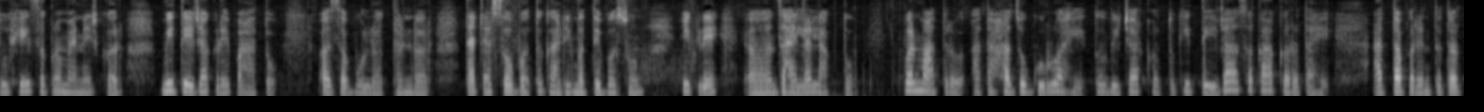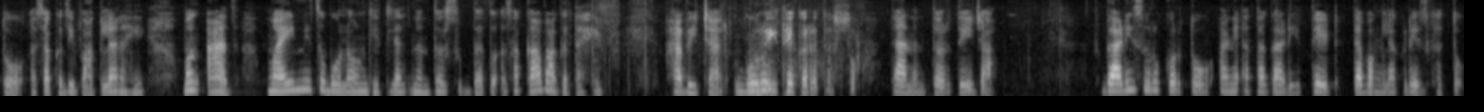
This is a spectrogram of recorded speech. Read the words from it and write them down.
तू हे सगळं मॅनेज कर मी तेजाकडे पाहतो. असं बोलत थंडर त्याच्यासोबत गाडीमध्ये बसून इकडे जायला लागतो. पण मात्र आता हा जो गुरु आहे तो विचार करतो की तेजा असं का करत आहे? आत्तापर्यंत तर तो असा कधी वागला नाही. मग आज माईंनीच बोलावून घेतल्यानंतर सुद्धा तो असा का वागत आहे? हा विचार गुरु इथे करत असतो. त्यानंतर तेजा गाडी सुरू करतो आणि आता गाडी थेट त्या बंगल्याकडेच घालतो.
